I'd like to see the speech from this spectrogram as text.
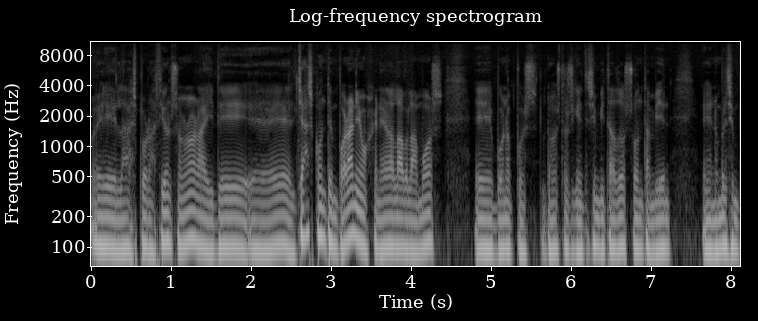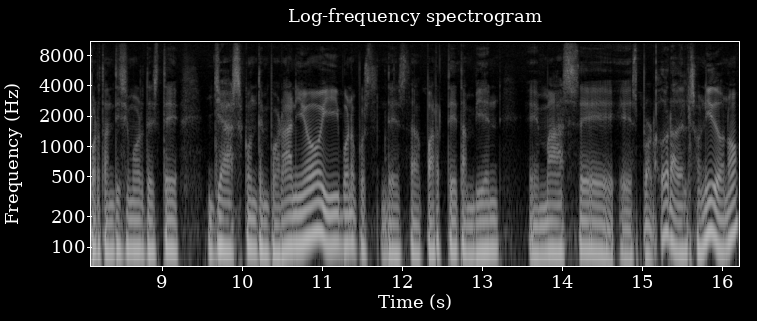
eh, la exploración sonora y de el jazz contemporáneo en general hablamos, bueno, pues nuestros siguientes invitados son también nombres importantísimos de este jazz contemporáneo y bueno, pues de esta parte también eh, más eh, exploradora del sonido, ¿no?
